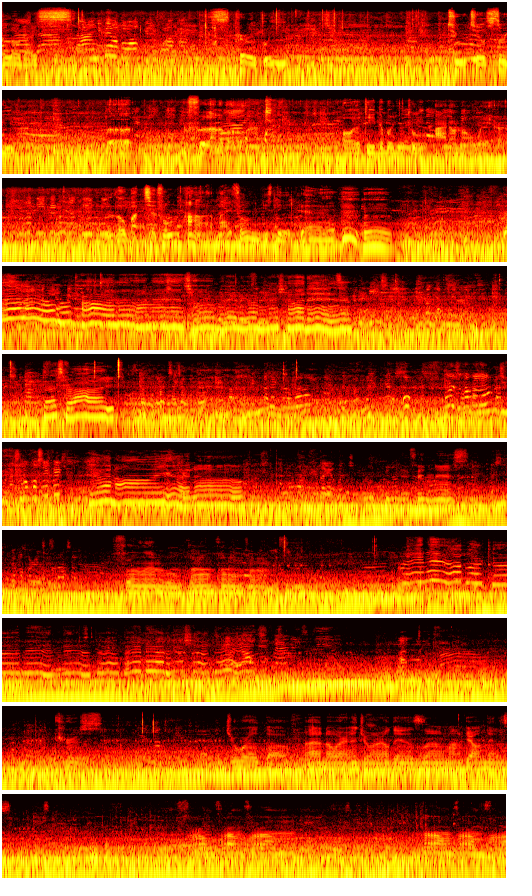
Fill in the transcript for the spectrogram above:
Hello guys. It's currently 2 till 3. But flammable. Or TW2, I don't know where. Low bat cell phone? Haha, my phone is dead. That's right. Oh, where's the Pacific? Yeah, no, yeah, no. Врам-врам. Врам-врам-врам.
